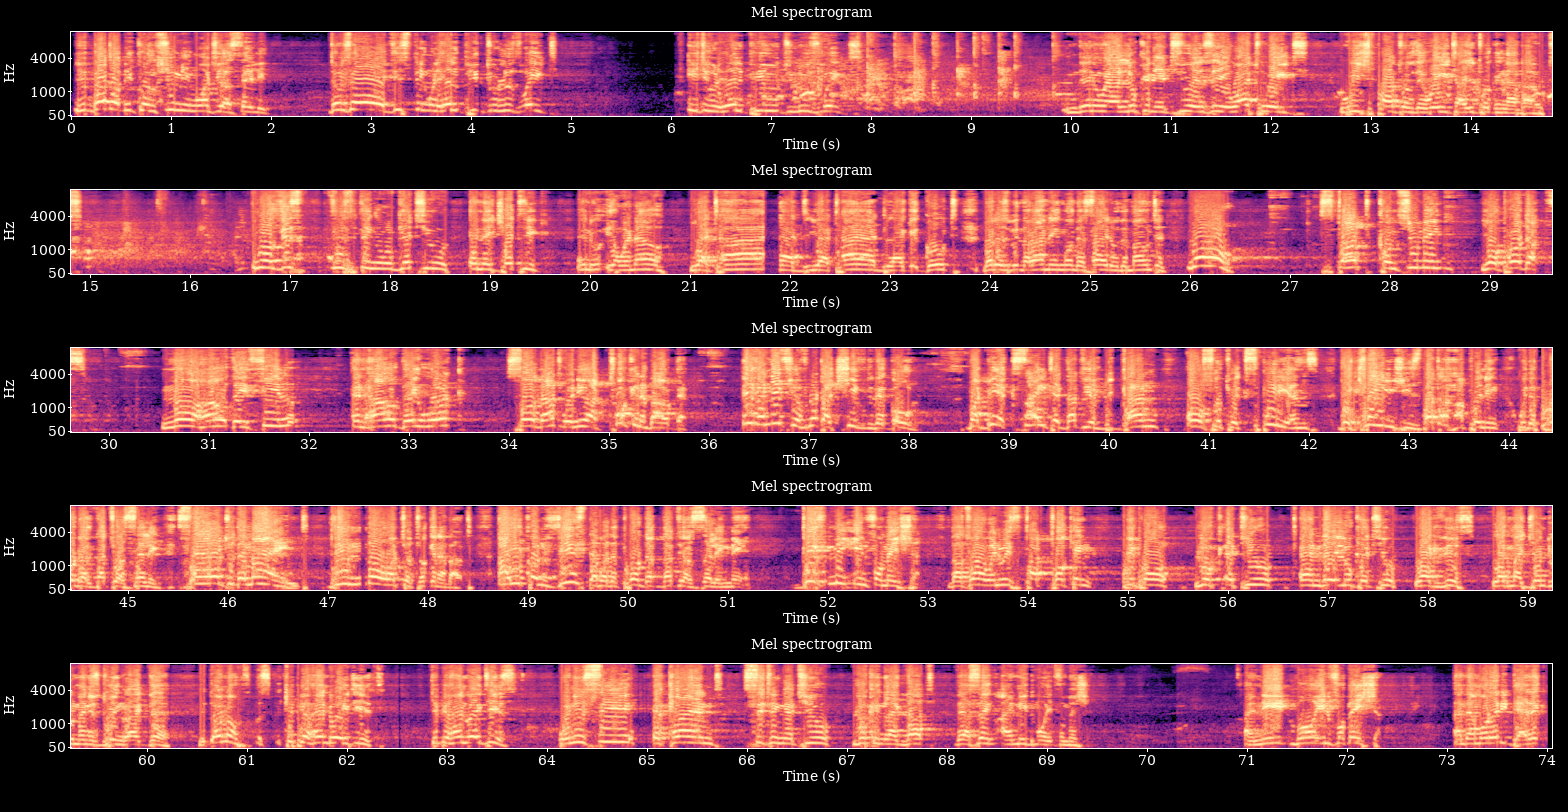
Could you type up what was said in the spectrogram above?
You better be consuming what you are selling. Don't say, hey, this thing will help you to lose weight. It will help you to lose weight. And then we are looking at you and say, what weight? Which part of the weight are you talking about? Know, this, this thing will get you energetic. And when now you are tired, you are tired like a goat that has been running on the side of the mountain. No! Start consuming your products. Know how they feel and how they work so that when you are talking about them, even if you have not achieved the goal, but be excited that you have begun also to experience the changes that are happening with the product that you are selling. Sell to the mind. Do you know what you're talking about? Are you convinced about the product that you are selling me? Give me information. That's why when we start talking, people look at you and they look at you like this, like my gentleman is doing right there. You don't know. Keep your hand where it is. Keep your hand where it is. When you see a client sitting at you looking like that, they are saying, I need more information. I need more information. And I'm already direct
